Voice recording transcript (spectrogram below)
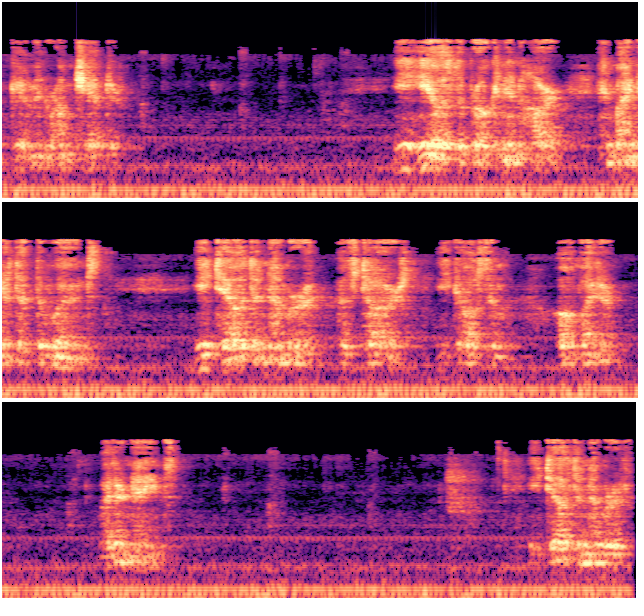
Okay, I'm in the wrong chapter. He healeth the broken in heart and bindeth up the wounds. He telleth the number of stars. He calls them all by their, by their names. He telleth the number of,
